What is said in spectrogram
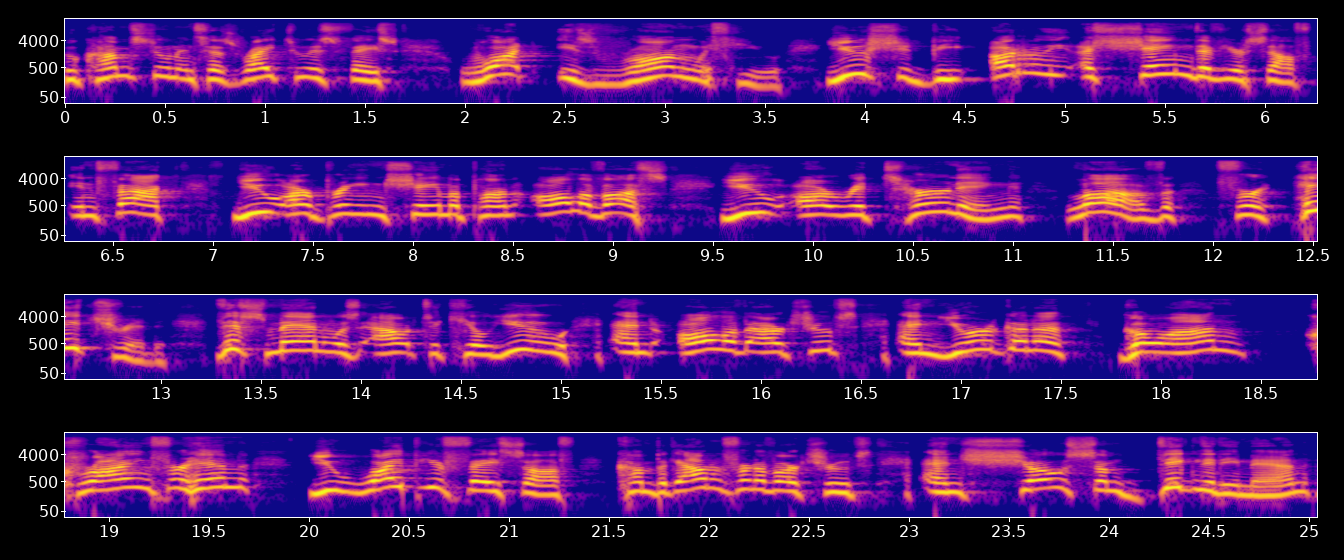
who comes to him and says right to his face, What is wrong with you? You should be utterly ashamed of yourself. In fact, you are bringing shame upon all of us. You are returning love for hatred. This man was out to kill you and all of our troops, and you're going to go on crying for him, you wipe your face off, come back out in front of our troops, and show some dignity, man.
